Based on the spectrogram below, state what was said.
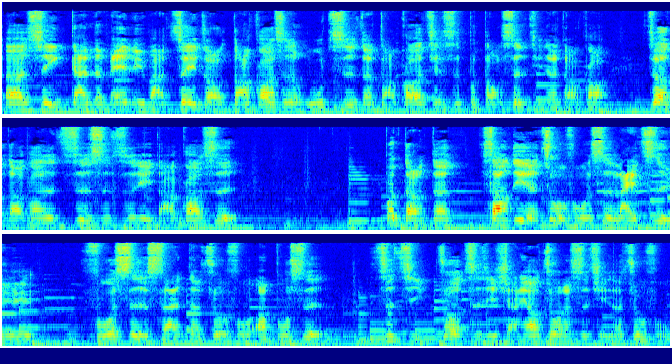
呃性感的美女吧。这种祷告是无知的祷告，而且是不懂圣经的祷告。这种祷告是自私自利祷告，是。不懂得上帝的祝福是来自于服侍神的祝福，而不是自己做自己想要做的事情的祝福。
